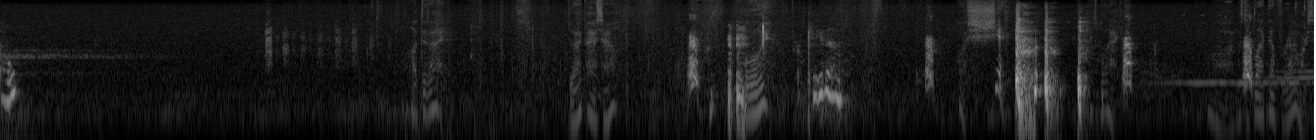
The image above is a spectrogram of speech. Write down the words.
Oh. What did I? Did I pass out? Boy. Okay then. Oh shit. It's black. Oh, I must have blacked out for hours.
